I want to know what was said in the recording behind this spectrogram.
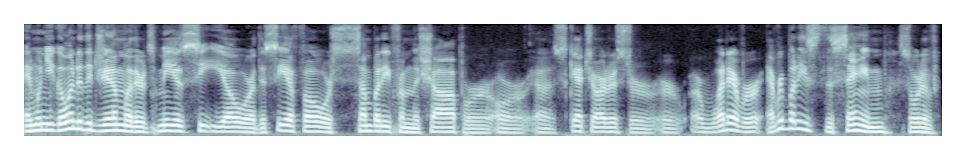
And when you go into the gym, whether it's me as CEO or the CFO or somebody from the shop or or a sketch artist or or, or whatever, everybody's the same sort of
